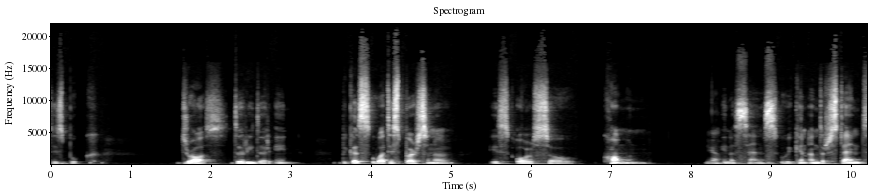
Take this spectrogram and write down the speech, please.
this book draws the reader in because what is personal is also common Yeah. in a sense. We can understand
